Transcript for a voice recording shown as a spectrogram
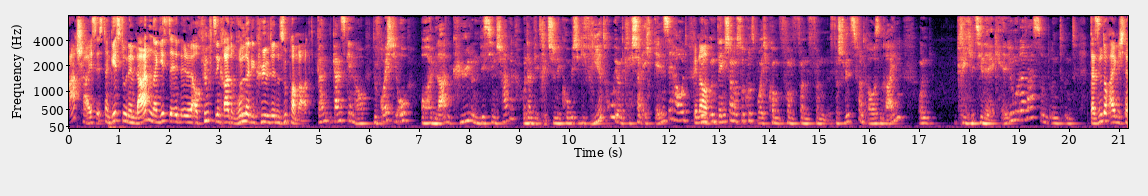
arschheiß ist, dann gehst du in den Laden, dann gehst du in, in, auf 15 Grad runtergekühlt in den Supermarkt. Ganz, ganz genau. Du freust dich, oh, oh, im Laden kühl und ein bisschen Schatten und dann betrittst du eine komische Gefriertruhe und kriegst dann echt Gänsehaut. Genau. Und, und denkst dann noch so kurz, boah, ich komme von, von, von, verschwitzt von draußen rein und kriege ich jetzt hier eine Erkältung oder was? Und, und, und, Da sind doch eigentlich und du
